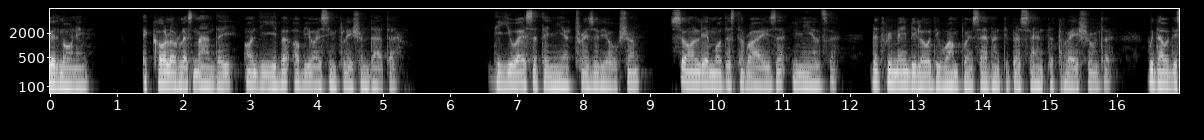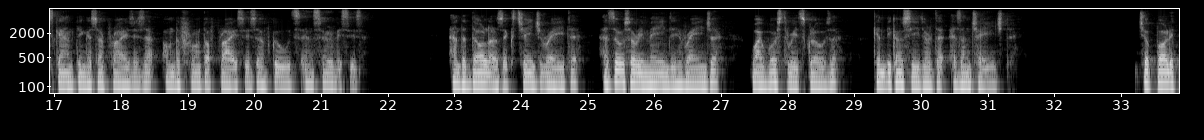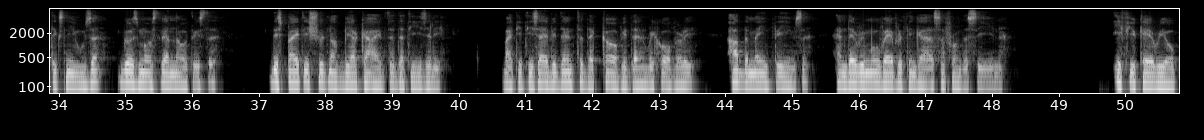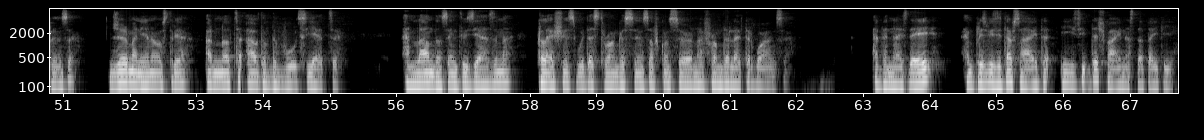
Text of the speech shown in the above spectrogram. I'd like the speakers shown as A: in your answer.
A: Good morning. A colorless Monday on the eve of US inflation data. The US 10-year Treasury auction saw only a modest rise in yields that remain below the 1.70% threshold without discounting surprises on the front of prices of goods and services. And the dollar's exchange rate has also remained in range while Wall Street's close can be considered as unchanged. Geopolitics news goes mostly unnoticed, despite it should not be archived that easily. But it is evident that COVID and recovery are the main themes, and they remove everything else from the scene. If UK reopens, Germany and Austria are not out of the woods yet, and London's enthusiasm clashes with a stronger sense of concern from the latter ones. Have a nice day, and please visit our site easy-finance.it.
